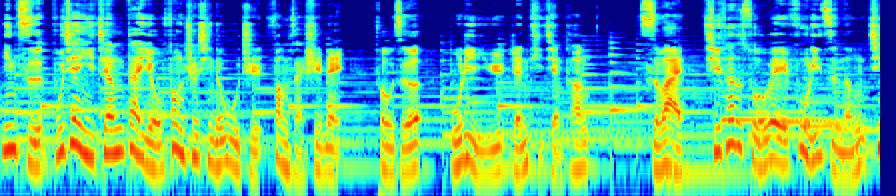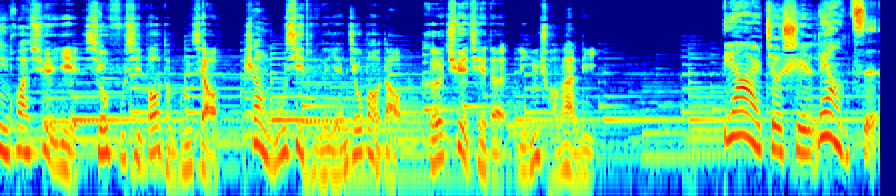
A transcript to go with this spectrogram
因此不建议将带有放射性的物质放在室内，否则不利于人体健康。此外，其他的所谓负离子能净化血液、修复细胞等功效。尚无系统的研究报道和确切的临床案例。第二就是量子，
